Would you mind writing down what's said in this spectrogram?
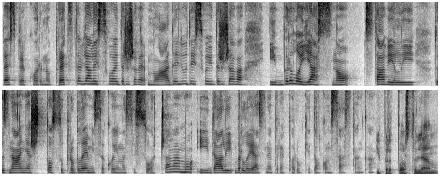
besprekorno predstavljali svoje države, mlade ljude iz svojih država i vrlo jasno stavili do znanja što su problemi sa kojima se suočavamo i dali vrlo jasne preporuke tokom sastanka. I pretpostavljam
